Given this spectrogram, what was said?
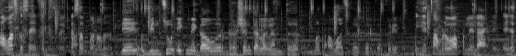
आवाज कसा येतो नेमका? कसा बनवला जातो? ते विंचू एकमेकावर घर्षण करायला लागल्यानंतर मग आवाज कर कर कर कर येतो. हे चांबडं वापरलेलं आहे. याच्यात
